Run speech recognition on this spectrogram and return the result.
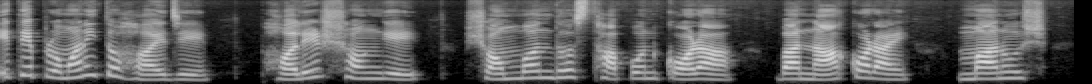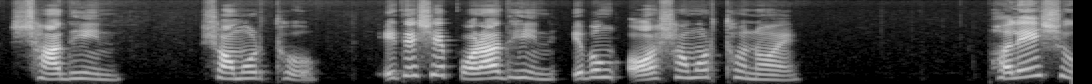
এতে প্রমাণিত হয় যে ফলের সঙ্গে সম্বন্ধ স্থাপন করা বা না করায় মানুষ স্বাধীন, সমর্থ। এতে সে পরাধীন এবং অসমর্থ নয়। ফলেষু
